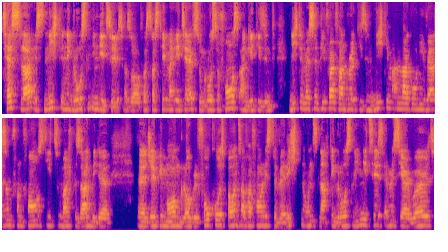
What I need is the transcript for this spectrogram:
Tesla ist nicht in den großen Indizes, also was das Thema ETFs und große Fonds angeht, die sind nicht im S&P 500, die sind nicht im Anlageuniversum von Fonds, die zum Beispiel sagen, wie der äh, JP Morgan Global Focus bei uns auf der Fondsliste, wir richten uns nach den großen Indizes, MSCI World,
